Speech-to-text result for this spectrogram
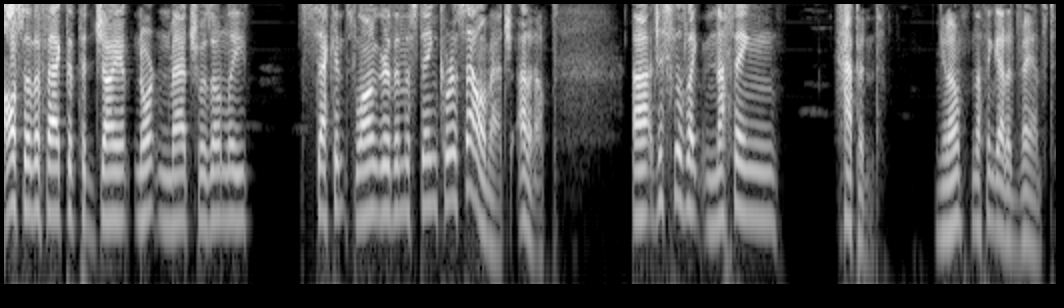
also the fact that the Giant Norton match was only seconds longer than the Sting Kurasawa match. I don't know. Uh, just feels like nothing happened. You know, nothing got advanced.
